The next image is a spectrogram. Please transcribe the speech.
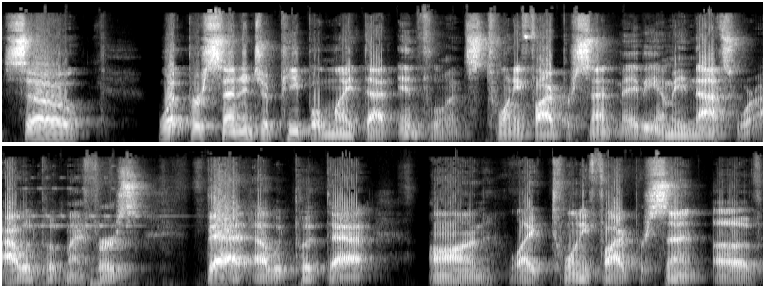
So, what percentage of people might that influence? 25% maybe? I mean, that's where I would put my first bet. I would put that on like 25% of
